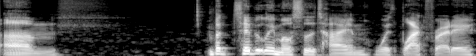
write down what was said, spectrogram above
Um, but typically most of the time with Black Friday,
